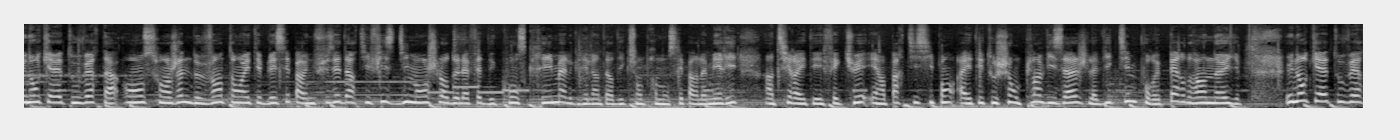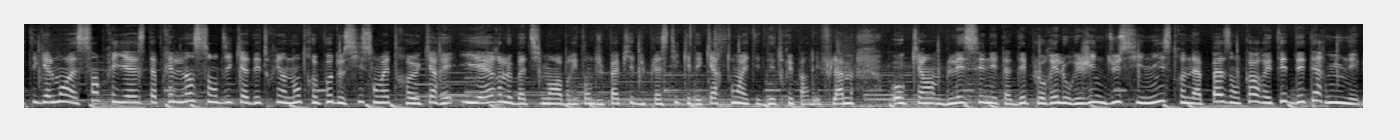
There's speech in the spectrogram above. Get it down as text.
Une enquête ouverte à Anse où un jeune de 20 ans a été blessé par une fusée d'artifice dimanche lors de la fête des conscrits. Malgré l'interdiction prononcée par la mairie, un tir a été effectué et un participant a été touché en plein visage. La victime pourrait perdre un œil. Une enquête ouverte également à Saint-Priest après l'incendie qui a détruit un entrepôt de 600 mètres carrés hier. Le bâtiment abritant du papier, du plastique et des cartons a été détruit par les flammes. Aucun blessé n'est à déplorer. L'origine du sinistre n'a pas encore été déterminée.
